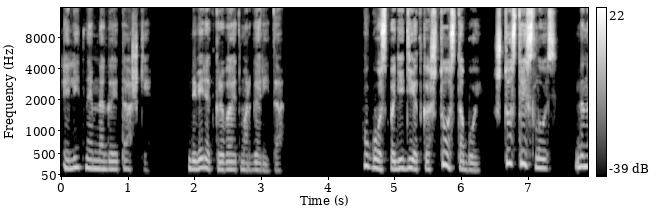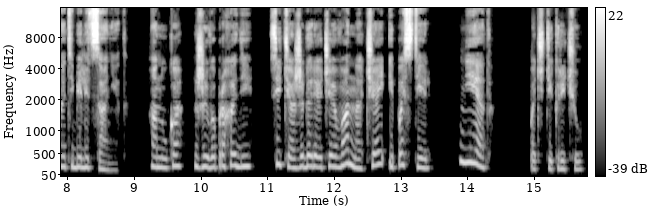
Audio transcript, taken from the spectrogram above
элитной многоэтажки. Дверь открывает Маргарита. «О, Господи, детка, что с тобой? Что стряслось? Да на тебе лица нет. А ну-ка, живо проходи. Сейчас же горячая ванна, чай и постель». «Нет!» — почти кричу.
